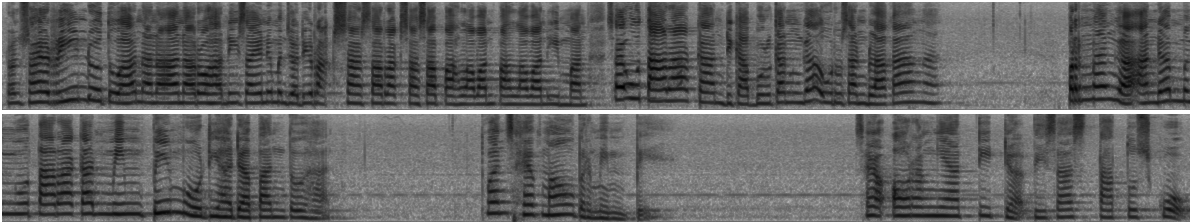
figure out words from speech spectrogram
dan saya rindu Tuhan anak-anak rohani saya ini menjadi raksasa-raksasa pahlawan-pahlawan iman. Saya utarakan, dikabulkan enggak urusan belakangan. Pernah enggak Anda mengutarakan mimpimu di hadapan Tuhan? Tuhan saya mau bermimpi. Saya orangnya tidak bisa status quo.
